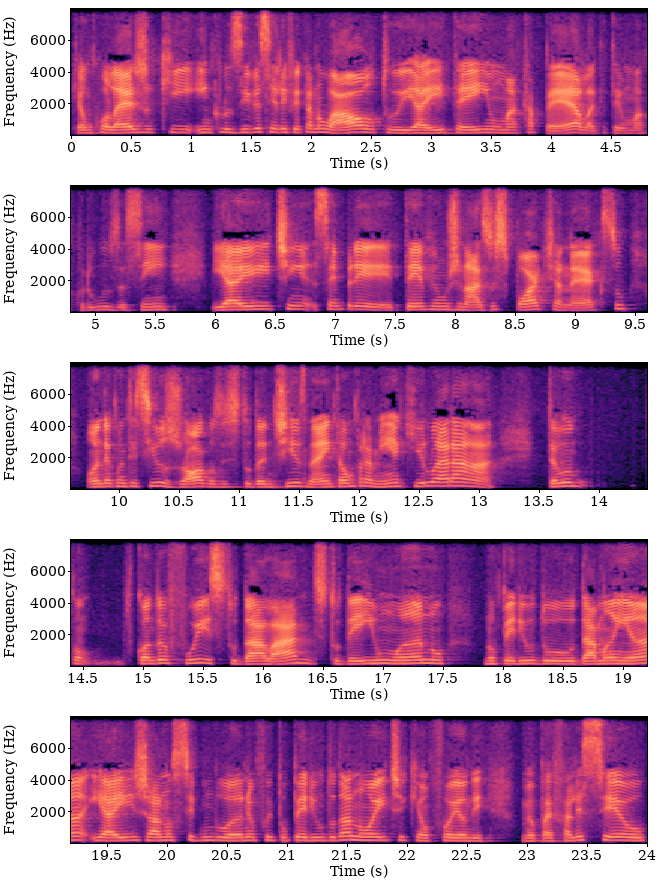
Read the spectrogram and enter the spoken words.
que é um colégio que, inclusive, assim, ele fica no alto, e aí tem uma capela, que tem uma cruz, assim, e aí tinha, sempre teve um ginásio esporte anexo, onde aconteciam os jogos estudantis, né? Então, para mim, aquilo era. Então, quando eu fui estudar lá, estudei um ano no período da manhã, e aí já no segundo ano eu fui para o período da noite, que foi onde meu pai faleceu,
